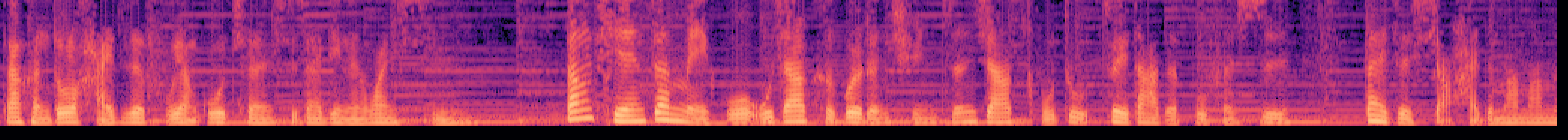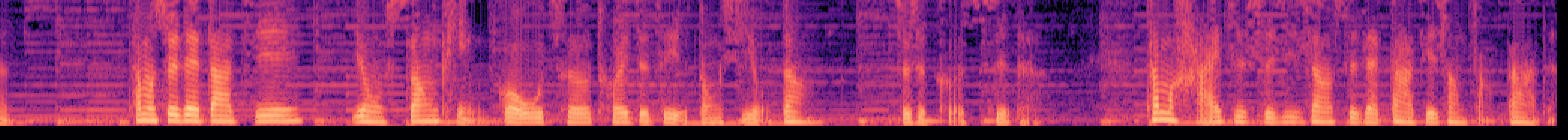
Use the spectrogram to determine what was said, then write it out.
但很多孩子的抚养过程实在令人惋惜。当前在美国无家可归人群增加幅度最大的部分是带着小孩的妈妈们，他们睡在大街，用商品购物车推着自己的东西游荡，这是可耻的。他们孩子实际上是在大街上长大的。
